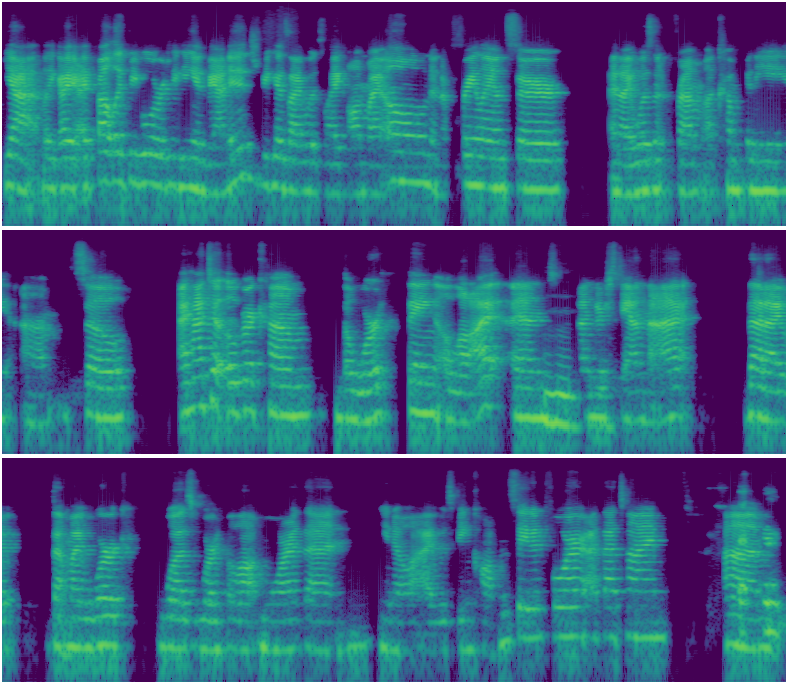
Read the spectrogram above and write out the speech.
yeah, like I, I felt like people were taking advantage because I was like on my own and a freelancer and I wasn't from a company. Um, so I had to overcome the worth thing a lot and mm-hmm. understand that that I that my work was worth a lot more than you know I was being compensated for at that time. Um, and, and,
